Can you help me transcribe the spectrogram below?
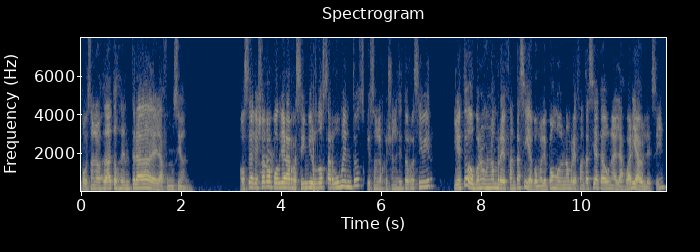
porque son los datos de entrada de la función. O sea que yo acá podría recibir dos argumentos, que son los que yo necesito recibir, y les tengo que poner un nombre de fantasía, como le pongo un nombre de fantasía a cada una de las variables, ¿sí?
